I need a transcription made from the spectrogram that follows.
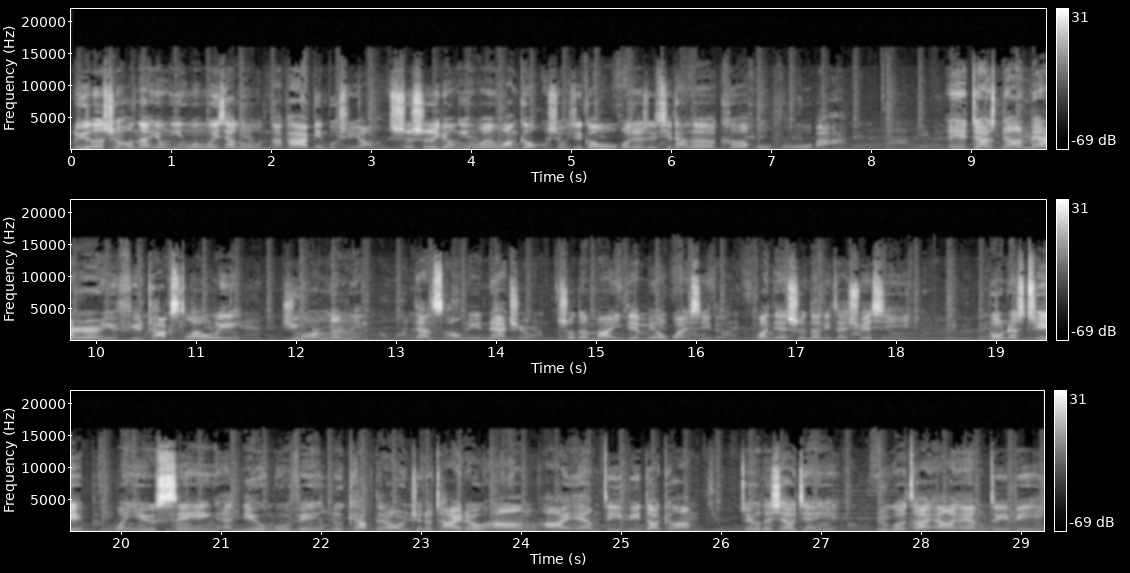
旅游的时候呢，用英文问一下路，哪怕并不需要，试试用英文网购、手机购物或者是其他的客户服务吧。It does not matter if you talk slowly, you are learning. That's only natural. 说的慢一点没有关系的，关键是呢你在学习。Bonus tip when you seeing a new movie, look up the original title on imdb.com. 最后的小建议， 如果在 IMDB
